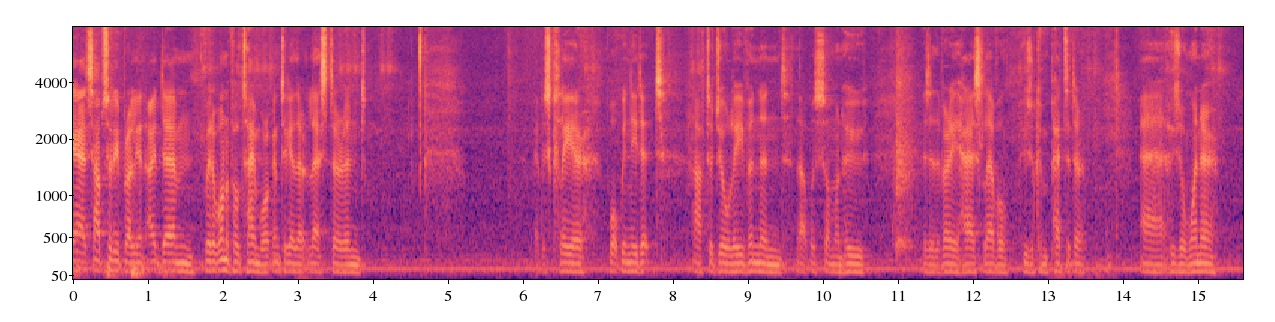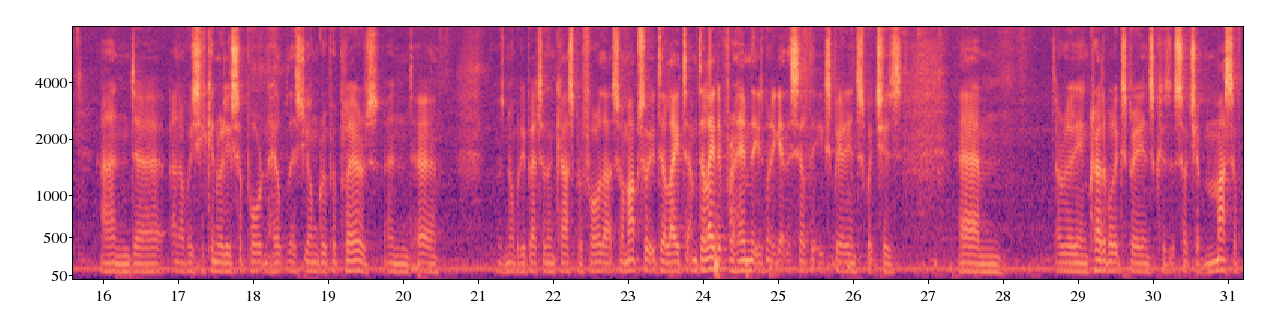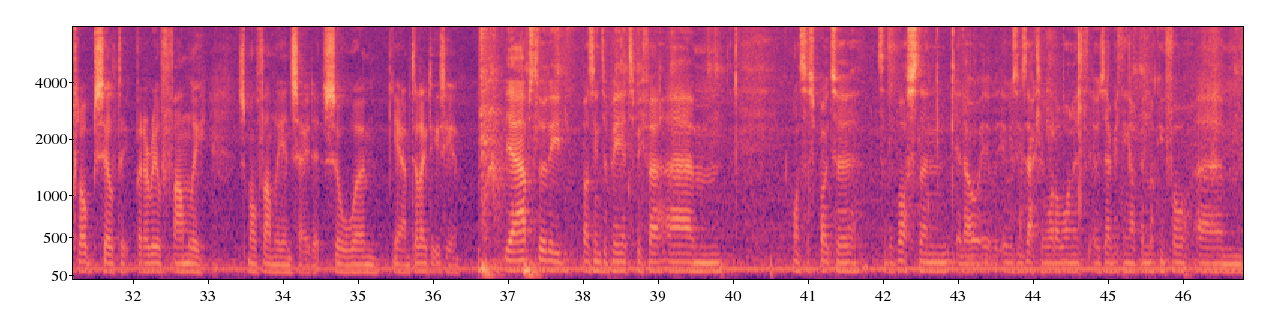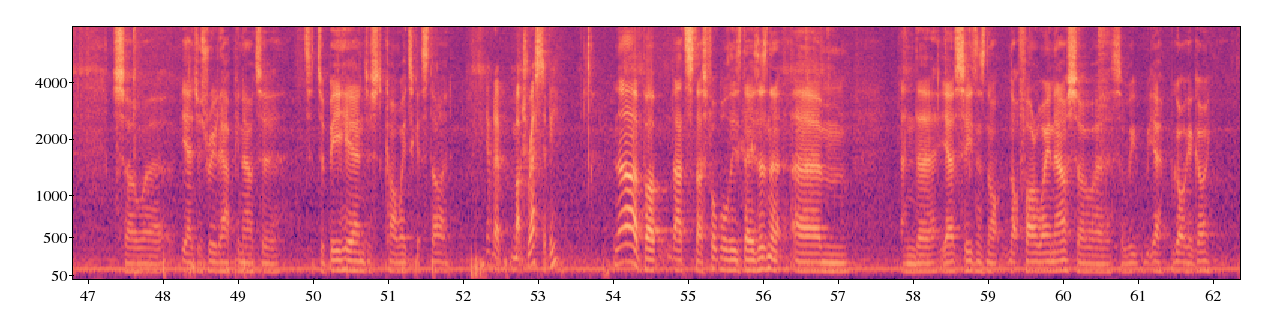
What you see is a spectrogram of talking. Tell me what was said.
Yeah, it's absolutely brilliant. Um, we had a wonderful time working together at Leicester, and it was clear what we needed after Joe leaving, and that was someone who is at the very highest level, who's a competitor, uh, who's a winner, and uh, and obviously can really support and help this young group of players. And uh, there's nobody better than Kasper for that. So I'm absolutely delighted. I'm delighted for him that he's going to get the Celtic experience, which is. Um, a really incredible experience because it's such a massive club, Celtic, but a real family, small family inside it. So um, yeah, I'm delighted he's here. Yeah, absolutely buzzing to be here. To be fair, um, once I spoke to to the boss, then you know it, it, was exactly what I wanted. It was everything I've been looking for. Um, so uh, yeah, just really happy now to, to, to be here and just can't wait to get started. You haven't had much rest, have you? No, but that's that's football these days, isn't it? And uh, yeah, season's not not far away now, so uh, so we yeah we got to get going.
